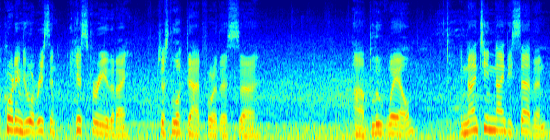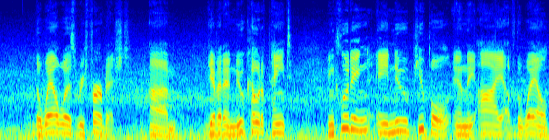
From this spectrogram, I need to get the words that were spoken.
According to a recent history that I just looked at for this uh, uh, blue whale, in 1997, the whale was refurbished, um, given a new coat of paint, including a new pupil in the eye of the whale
